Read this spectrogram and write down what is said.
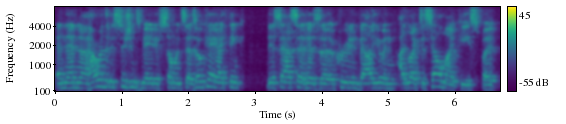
And then uh, how are the decisions made if someone says, okay, I think this asset has uh, accrued in value and I'd like to sell my piece, but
